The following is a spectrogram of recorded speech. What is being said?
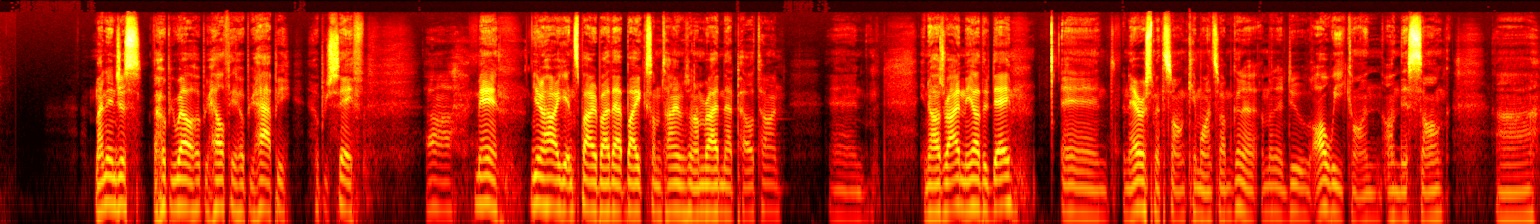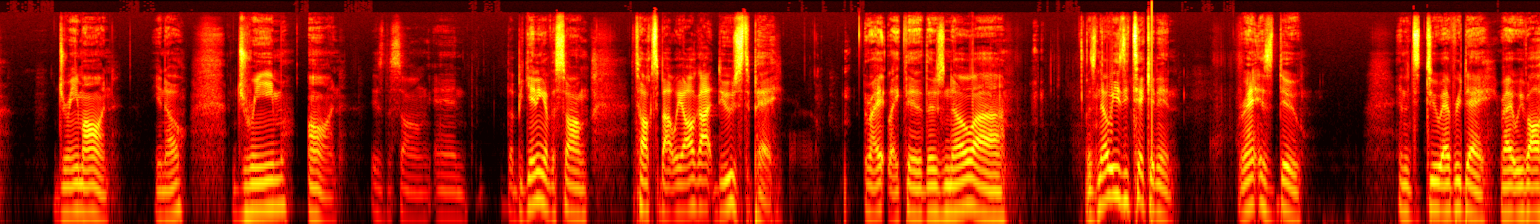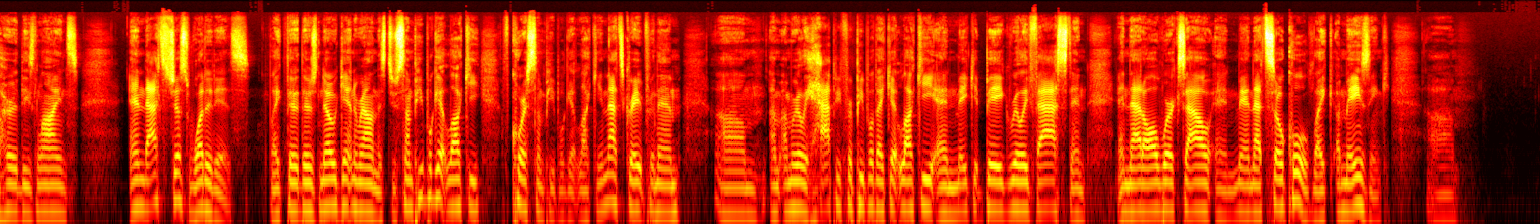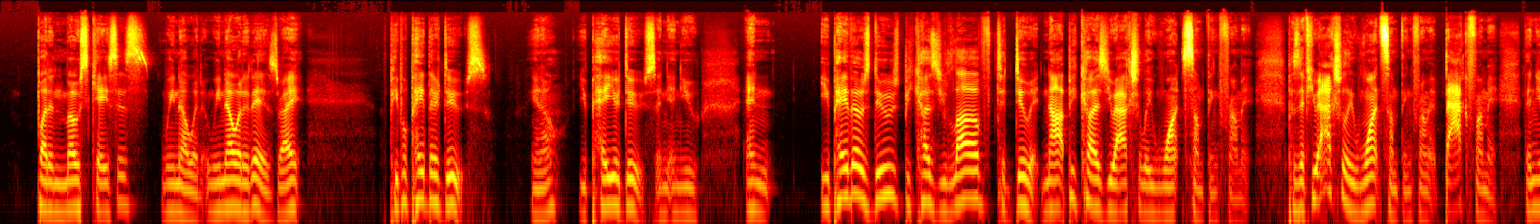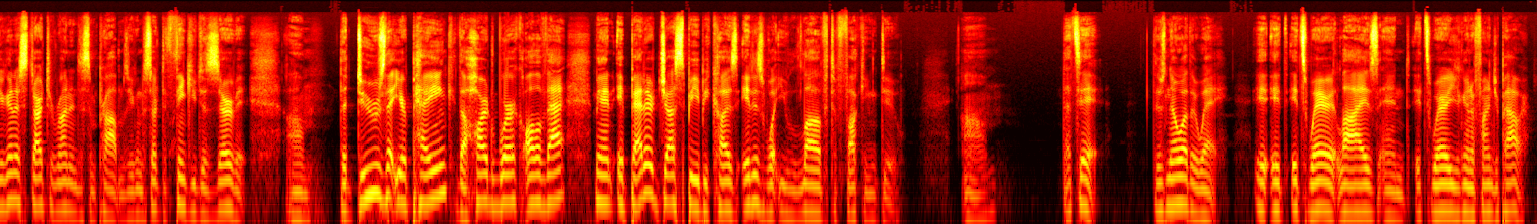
my ninjas i hope you're well i hope you're healthy i hope you're happy i hope you're safe uh, man you know how i get inspired by that bike sometimes when i'm riding that peloton and you know i was riding the other day and an Aerosmith song came on. So I'm gonna I'm gonna do all week on on this song. Uh, Dream on, you know, Dream on is the song, and the beginning of the song talks about we all got dues to pay, right? Like there, there's no uh, there's no easy ticket in. Rent is due, and it's due every day, right? We've all heard these lines, and that's just what it is like there, there's no getting around this. Do some people get lucky? Of course, some people get lucky, and that's great for them. Um, I'm, I'm really happy for people that get lucky and make it big really fast, and and that all works out. And man, that's so cool, like amazing. Um, but in most cases, we know it. We know what it is, right? People paid their dues. You know, you pay your dues, and and you and you pay those dues because you love to do it, not because you actually want something from it. Because if you actually want something from it, back from it, then you're going to start to run into some problems. You're going to start to think you deserve it. Um, the dues that you're paying, the hard work, all of that, man, it better just be because it is what you love to fucking do. Um, that's it. There's no other way. It, it, it's where it lies and it's where you're going to find your power.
